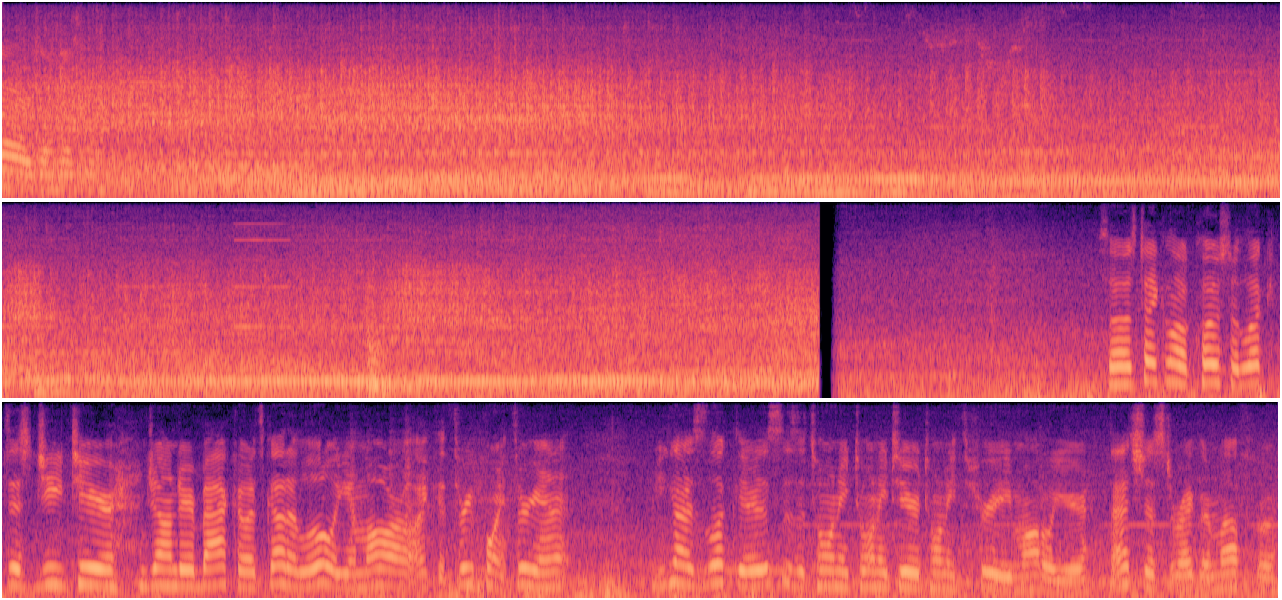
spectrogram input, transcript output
Hours on this one. So let's take a little closer look at this G-tier John Deere backhoe. It's got a little Yanmar, like a 3.3 in it. You guys look there, this is a 2022 or 23 model year. That's just a regular muffler.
